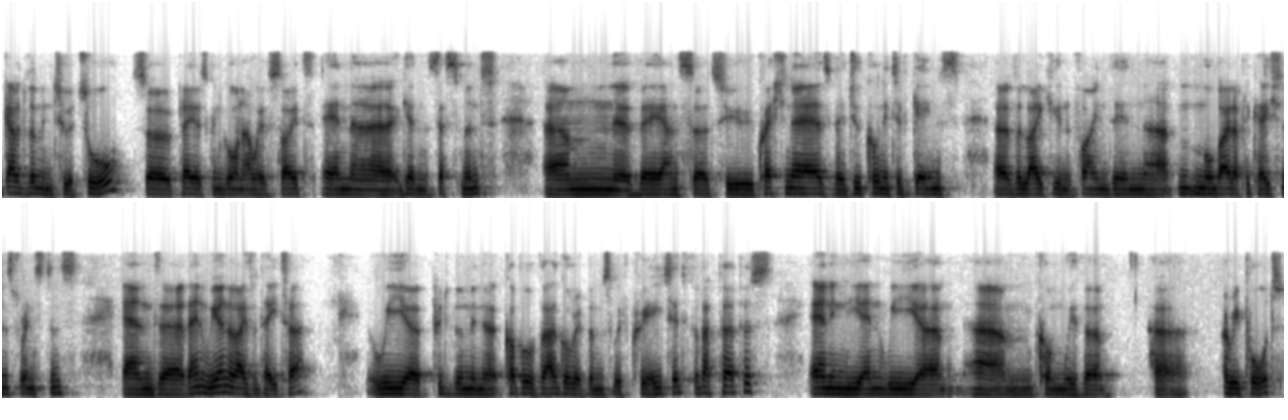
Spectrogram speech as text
gathered them into a tool, so players can go on our website and uh, get an assessment. Um, they answer to questionnaires. They do cognitive games, uh, the like you can find in uh, mobile applications, for instance. And then we analyze the data we uh, put them in a couple of algorithms we've created for that purpose. And in the end, we um, um, come with a, a report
